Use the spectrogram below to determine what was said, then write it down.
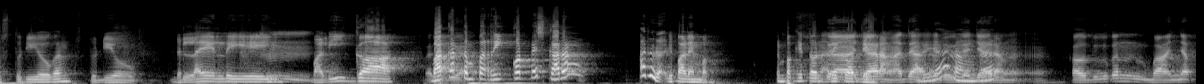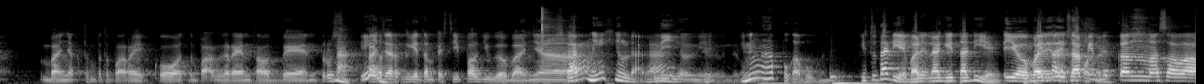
studio kan, studio The Hmm. Baliga, Baliga. bahkan tempat record sekarang ada nggak di Palembang? Tempat kita Udah recording? jarang ada, udah kan? jarang. Eh, Kalau dulu kan banyak banyak tempat-tempat rekod, tempat rental band, terus Nah, iya. acara kegiatan festival juga banyak. Sekarang nihil dah kan? Nihil, nihil, bener. Ini ngapa Kak Bubun? Itu tadi ya, balik lagi tadi ya. Iya, balik lagi. tapi ya? bukan masalah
